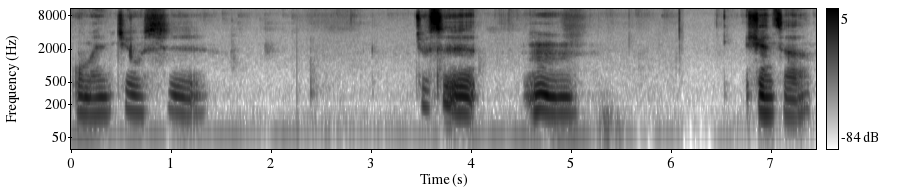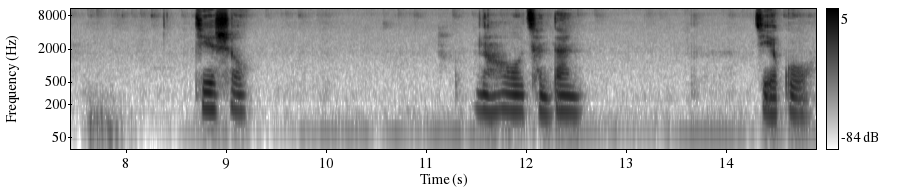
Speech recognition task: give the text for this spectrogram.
我们就是就是嗯，选择接受，然后承担结果，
